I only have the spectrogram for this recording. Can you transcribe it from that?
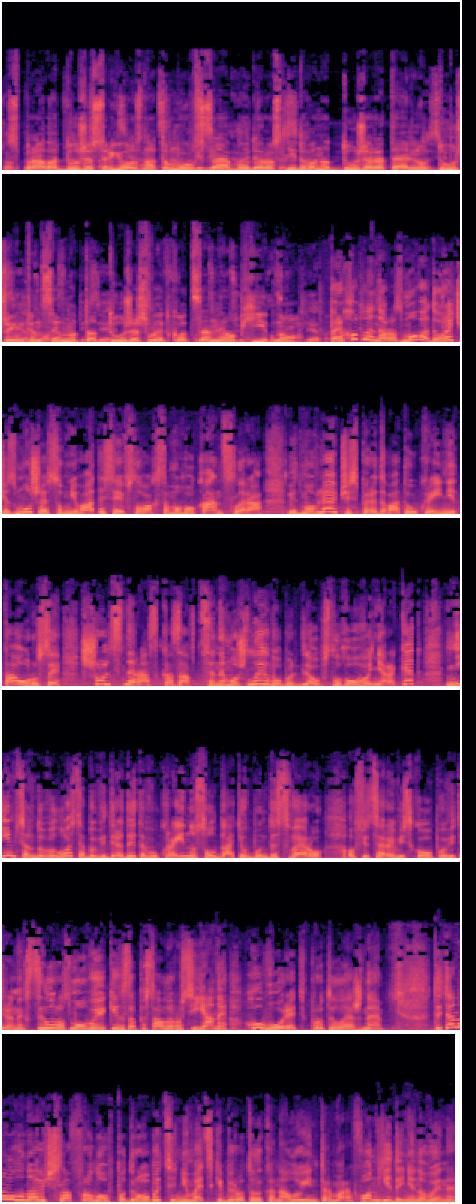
Справа дуже серйозна, тому все буде розслідувано дуже ретельно, дуже інтенсивно та дуже швидко. Це необхідно. Перехоплена розмова, до речі, змушує сумніватися і в словах самого канцлера. Відмовляючись передавати Україні Тауруси, Шольц не раз казав, це неможливо, бо для обслуговування ракет німцям довелося би відрядити в Україну солдатів Бундесверу. Офіцери військово-повітряних сил, розмови яких записали росіяни, говорять протилежне. Тетяна Лугунович, Слав Фролов, подробиці, німецьке бюро телеканалу Інтермарафон. Єдині новини.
